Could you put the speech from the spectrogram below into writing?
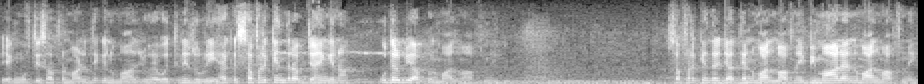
ایک مفتی صاحب فرما رہے تھے کہ نماز جو ہے وہ اتنی ضروری ہے کہ سفر کے اندر آپ جائیں گے نا، ادھر بھی آپ کو نماز معاف نہیں۔ سفر کے اندر جاتے ہیں، نماز معاف نہیں۔ بیمار ہے نماز معاف نہیں۔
